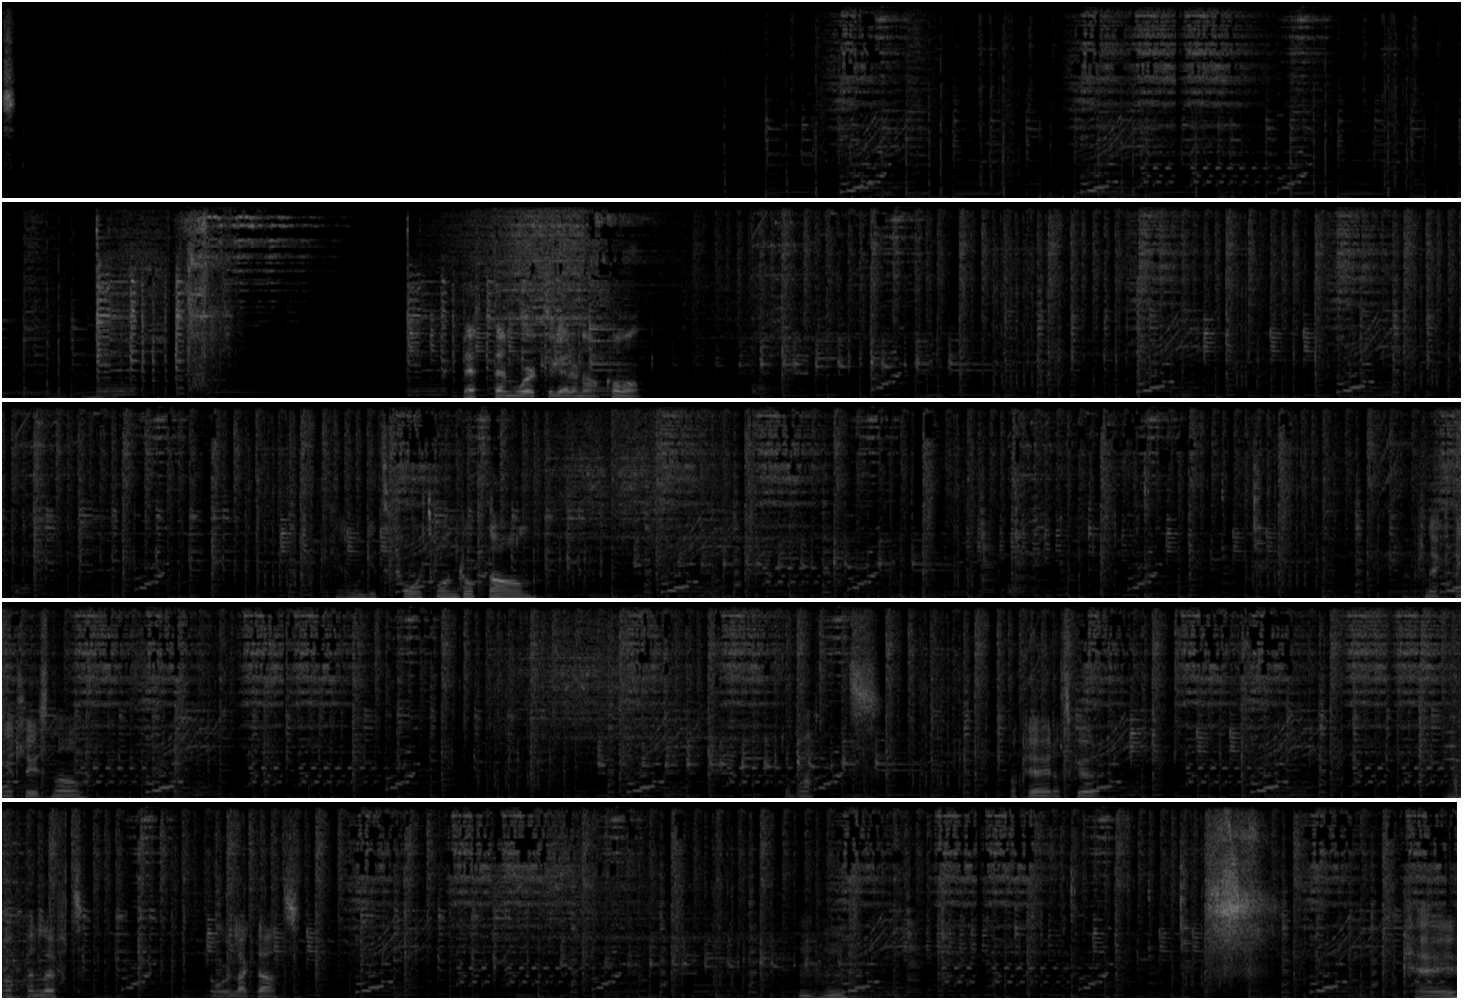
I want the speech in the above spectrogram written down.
balance. Let them work together now, come on. Can we get the fourth one drop down? We're connecting at least now. What? Okay, that's good. Up and left. Or like that. Mm-hmm. Okay.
